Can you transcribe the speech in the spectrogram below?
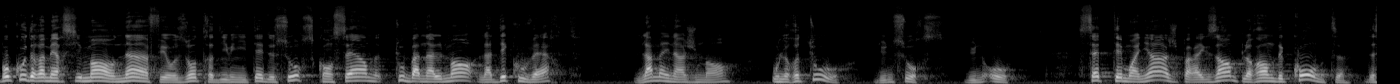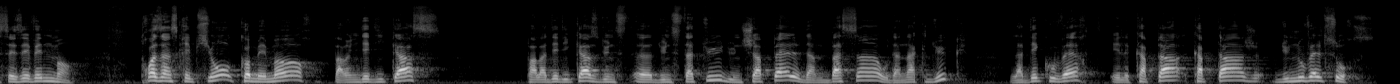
Beaucoup de remerciements aux nymphes et aux autres divinités de source concernent tout banalement la découverte, l'aménagement ou le retour d'une source, d'une eau. Sept témoignages, par exemple, rendent compte de ces événements. Trois inscriptions commémorent par une dédicace, par la dédicace d'une euh, statue, d'une chapelle, d'un bassin ou d'un aqueduc, la découverte et le captage d'une nouvelle source.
